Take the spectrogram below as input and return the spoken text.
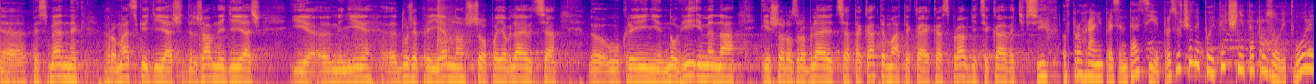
е, письменник, громадський діяч, державний діяч. І е, мені е, дуже приємно, що появляються е, в Україні нові імена, і що розробляється така тематика, яка справді цікавить всіх. В програмі презентації прозвучали поетичні та прозові твори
